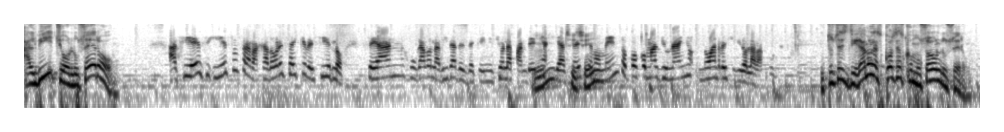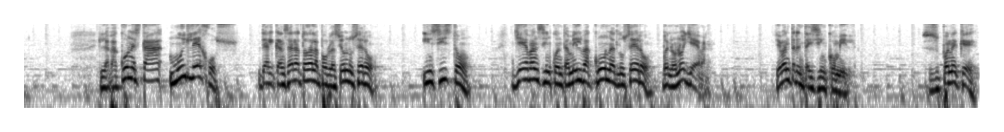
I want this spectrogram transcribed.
al bicho, Lucero? Así es, y estos trabajadores, hay que decirlo, se han jugado la vida desde que inició la pandemia Mm, y hasta sí, este sí. momento, poco más de un año, no han recibido la vacuna. Entonces, digamos las cosas como son, Lucero. La vacuna está muy lejos de alcanzar a toda la población, Lucero. Insisto, llevan 50 mil vacunas, Lucero. Bueno, no llevan. Llevan 35 mil. Se supone que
